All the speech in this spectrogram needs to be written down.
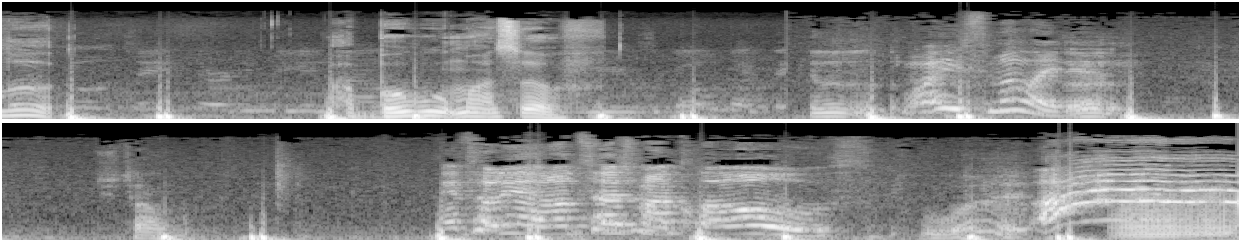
look. I boo booed myself. Why do you smell like that? What you talking Antonio, don't touch my clothes. What? Yeah,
